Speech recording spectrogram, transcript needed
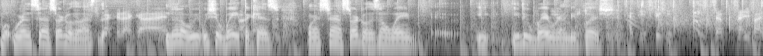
W- We're in the center circle though. That's the, Back to that guy. no, no, we, we should wait Okay. because we're in center circle. There's no way. uh, E- either way, we're gonna be pushed. Empty, speaky. Step 95.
